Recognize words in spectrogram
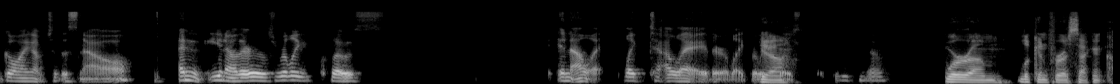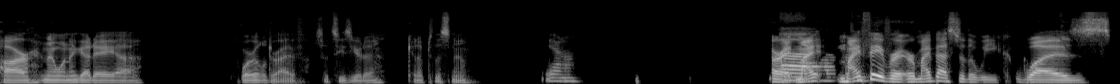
going up to the snow. And you know, there's really close in LA, like to LA. They're like really close. Yeah. close. We can go. We're um looking for a second car, and I want to get a uh, four wheel drive, so it's easier to get up to the snow. Yeah. All right, my my Um, favorite or my best of the week was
